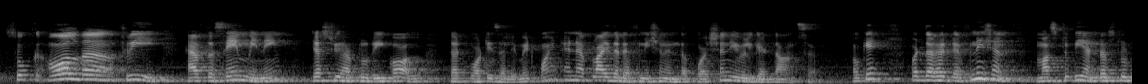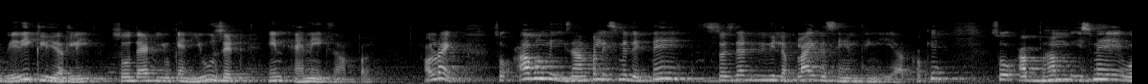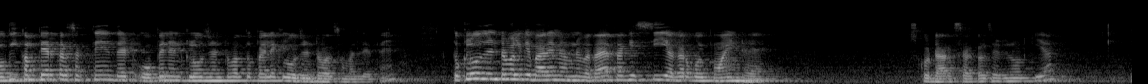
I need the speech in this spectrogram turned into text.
so all the three have the same meaning. Just you have to recall that what is a limit point and apply the definition in the question. You will get the answer. Okay? But the definition must be understood very clearly so that you can use it in any example all right so, अब हम example इसमें देखते हैं, such that we will apply the same thing here, okay? So, अब हम इसमें वो भी compare कर सकते हैं that open and closed interval तो पहले closed interval समझ लेते हैं। तो क्लोज इंटरवल के बारे में हमने बताया था कि सी अगर कोई पॉइंट है, उसको डार्क सर्कल से डिनोट किया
